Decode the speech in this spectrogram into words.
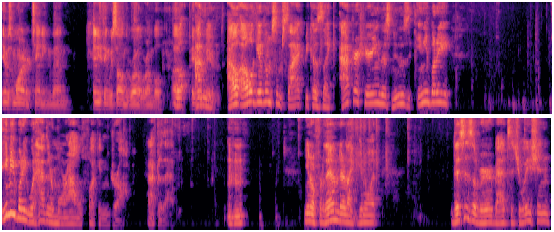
it was more entertaining than anything we saw in the Royal Rumble. Uh, well, I mean, I'll I will give him some slack because like after hearing this news, anybody anybody would have their morale fucking drop after that. mm-hmm. You know, for them, they're like, you know what? This is a very bad situation.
